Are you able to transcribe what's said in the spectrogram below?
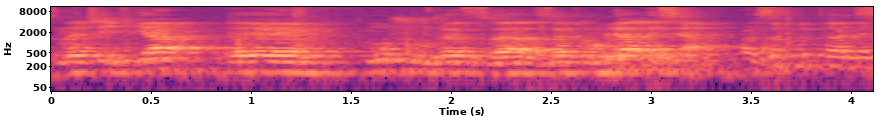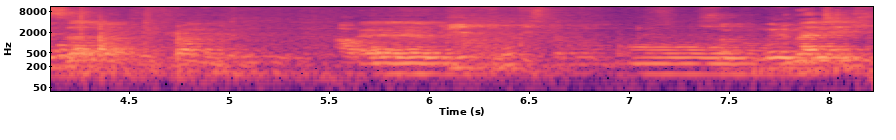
Значить, я е, можу вже за, закруглятися. А запитання За- можна. Е, значить,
